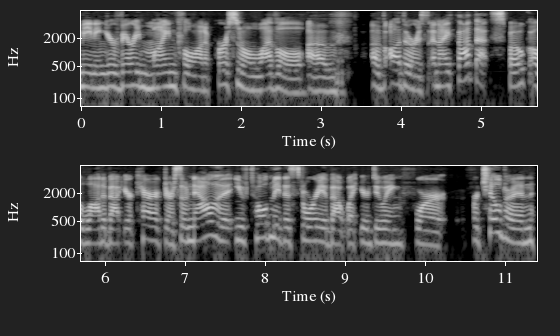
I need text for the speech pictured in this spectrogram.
Meaning you're very mindful on a personal level of of others. And I thought that spoke a lot about your character. So now that you've told me the story about what you're doing for for children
